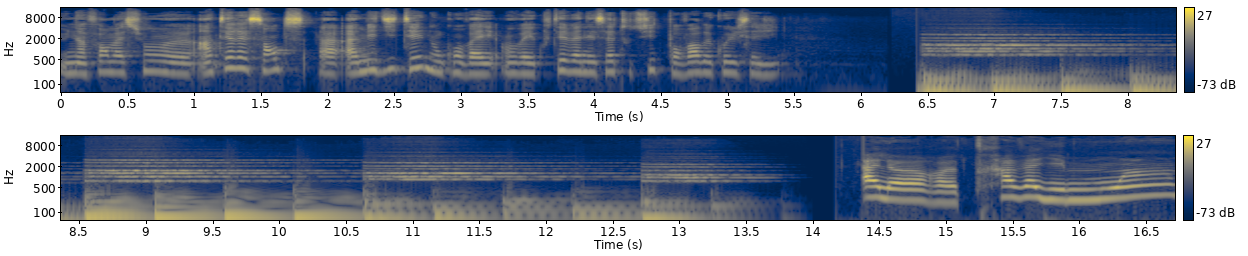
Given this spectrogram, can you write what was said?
une, information euh, intéressante à, à, méditer. Donc on va, on va écouter Vanessa tout de suite pour voir de quoi il s'agit. Alors, travailler moins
